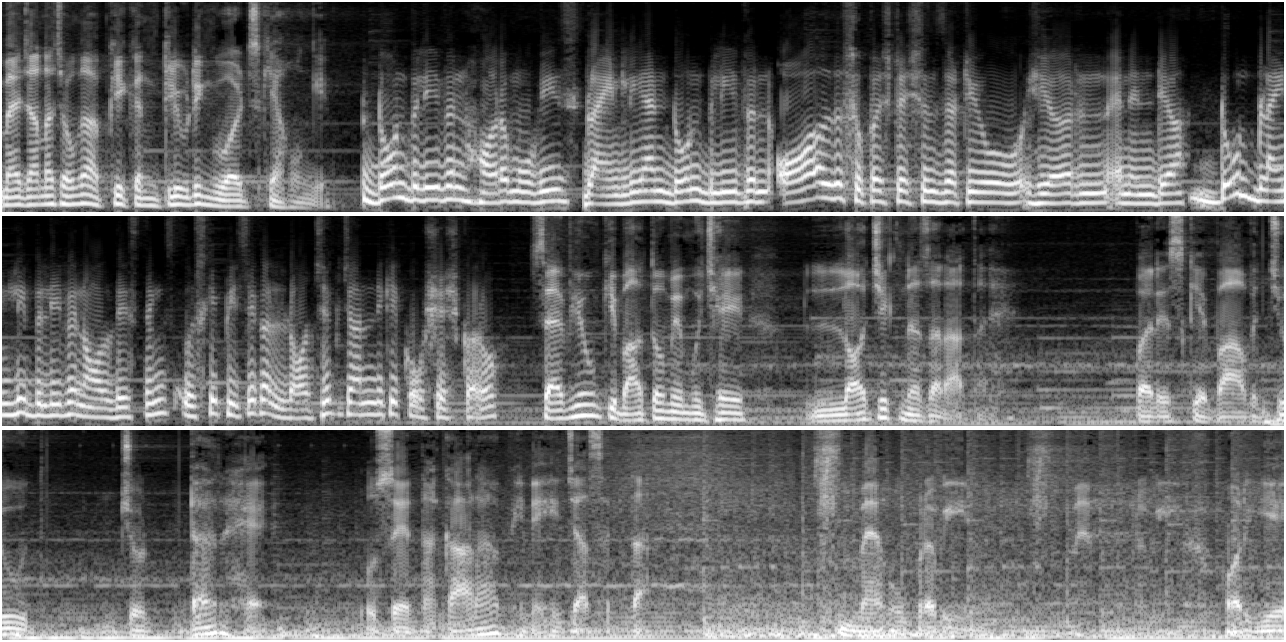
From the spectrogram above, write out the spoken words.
मैं जानना चाहूँगा आपकी कंक्लूडिंग वर्ड्स क्या होंगे? Don't believe in horror movies blindly and don't believe in all the superstitions that you hear in India don't blindly believe in all these things उसके पीछे का लॉजिक जानने की कोशिश करो। सेवियों की बातों में मुझे लॉजिक नज़र आता है पर इसके बावजूद जो डर है उसे नकारा भी नहीं जा सकता। मैं हूँ प्रवीण। मैं हूँ प्रवीण। और ये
